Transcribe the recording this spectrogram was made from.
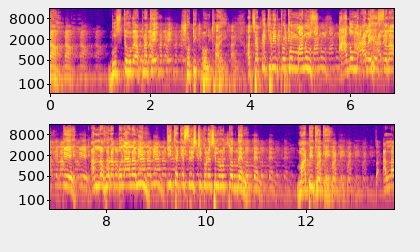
না। বুঝতে হবে আপনাকে সঠিক পন্থায়। আচ্ছা পৃথিবীর প্রথম মানুষ আদম আলাইহিস সালামকে আল্লাহ রাব্বুল আলামিন কি থেকে সৃষ্টি করেছিলেন উত্তর দেন? মাটি থেকে। তো আল্লাহ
